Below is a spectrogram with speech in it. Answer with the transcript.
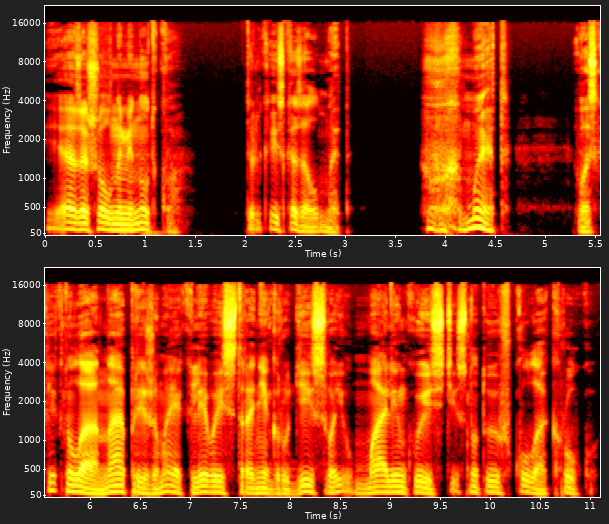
«Я зашел на минутку», — только и сказал Мэтт. «Ух, Мэт! Воскликнула она, прижимая к левой стороне груди свою маленькую, стиснутую в кулак руку.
